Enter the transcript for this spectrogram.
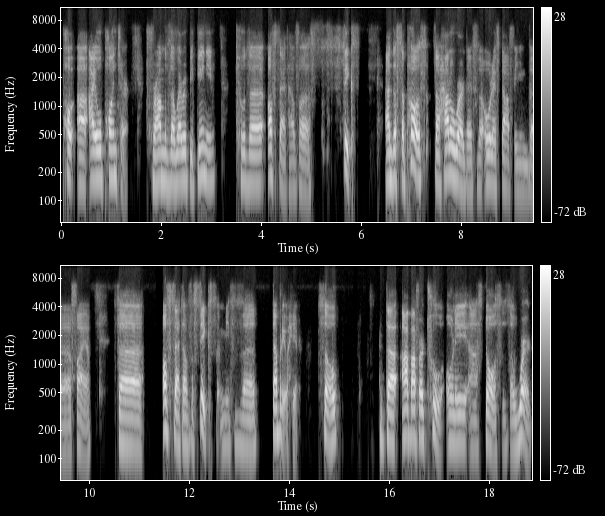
po uh, IO pointer from the very beginning to the offset of uh, six and suppose the hello world is the only stuff in the file. The offset of six means the W here. So the R buffer two only uh, stores the word,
